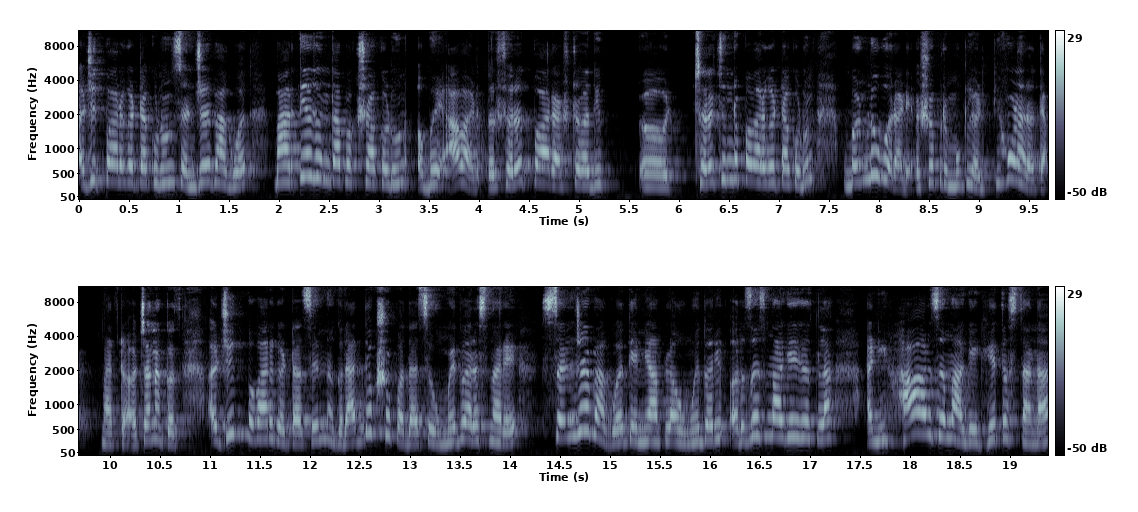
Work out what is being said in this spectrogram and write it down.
अजित पवार गटाकडून संजय भागवत भारतीय जनता पक्षाकडून अभय आवाड तर शरद पवार राष्ट्रवादी शरदचंद्र पवार गटाकडून बंडू बोराडे अशा प्रमुख लढती होणार होत्या. मात्र अचानकच अजित पवार गटाचे नगराध्यक्ष पदाचे उमेदवार असणारे संजय भागवत यांनी आपला उमेदवारी अर्जच मागे घेतला आणि हा अर्ज मागे घेत असताना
